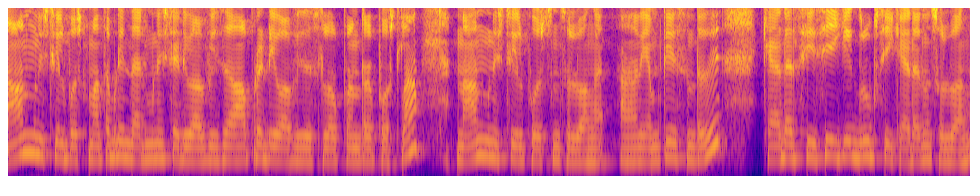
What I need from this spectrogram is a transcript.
நான் மினிஸ்ட்ரியல் போஸ்ட் மற்றபடி இந்த அட்மினிஸ்ட்ரேட்டிவ் ஆஃபீஸர் ஆப்ரேட்டிவ் ஆஃபீஸஸில் ஒர்க் பண்ணுற போஸ்ட்லாம் நான் மினிஸ்ட்ரியல் போஸ்ட்டுன்னு சொல்லுவாங்க. அதனால் எம்டிஎஸ்ன்றது கேடர் சிசி குரூப் சி கேடர்னு சொல்லுவாங்க.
